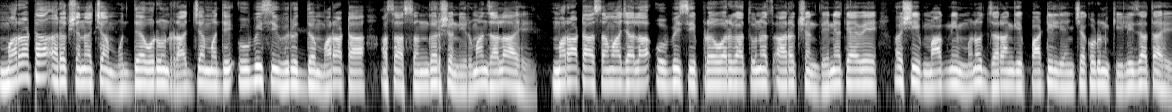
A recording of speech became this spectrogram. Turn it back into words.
मराठा आरक्षणाच्या मुद्द्यावरून राज्यामध्ये ओबीसी विरुद्ध मराठा असा संघर्ष निर्माण झाला आहे. मराठा समाजाला ओबीसी प्रवर्गातूनच आरक्षण देण्यात यावे अशी मागणी मनोज जरांगे पाटील यांच्याकडून केली जात आहे.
